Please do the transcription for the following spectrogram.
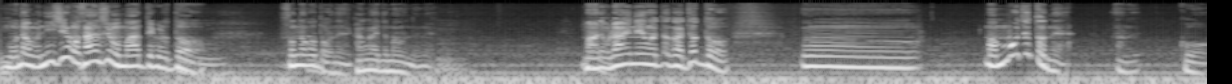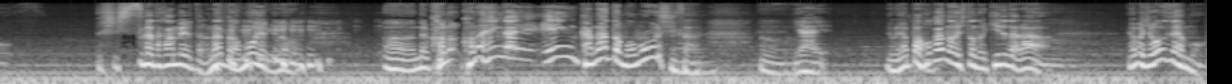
もう多分2週も3週も回ってくると、うんそんなことをね考えてまうんでね、まあでも来年はだからちょっとうーんまあもうちょっとねあのこうし質が高めれたらなとは思うんやけど うん、だこのこの辺がええんかなとも思うしさ、うん。いやでもやっぱ他の人の聞いてたら、やっぱ上手やもん。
